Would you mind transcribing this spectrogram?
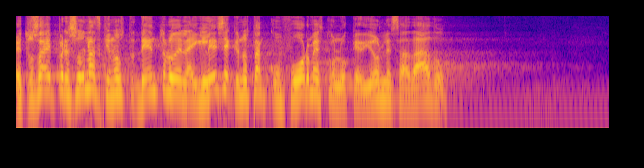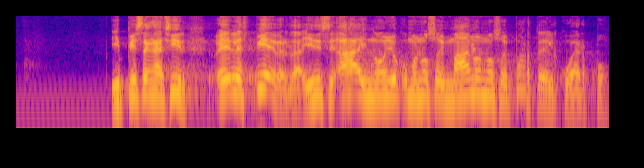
Entonces hay personas que no dentro de la iglesia que no están conformes con lo que Dios les ha dado. Y empiezan a decir, él es pie, ¿verdad? Y dice, ay, no, yo como no soy mano, no soy parte del cuerpo.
